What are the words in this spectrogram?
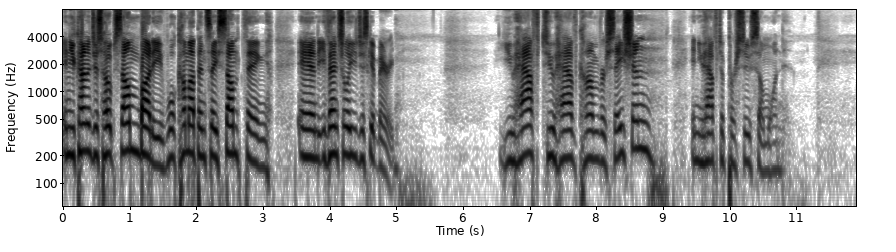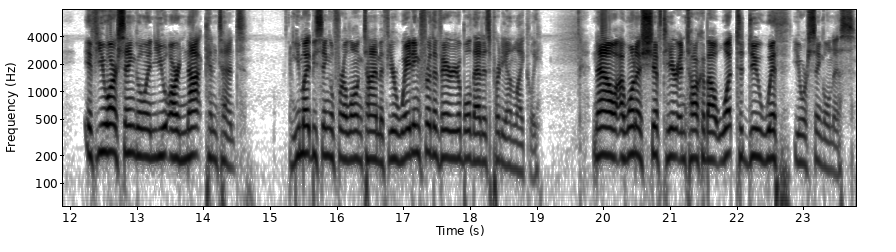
and you kind of just hope somebody will come up and say something, and eventually you just get married. You have to have conversation and you have to pursue someone. If you are single and you are not content, you might be single for a long time. If you're waiting for the variable, that is pretty unlikely. Now, I want to shift here and talk about what to do with your singleness.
